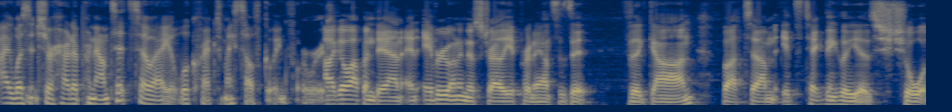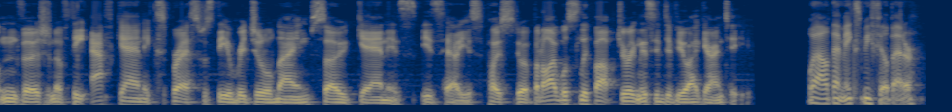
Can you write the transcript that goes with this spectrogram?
I wasn't sure how to pronounce it, so I will correct myself going forward. I go up and down, and everyone in Australia pronounces it the Gan, but um, it's technically a shortened version of the Afghan Express was the original name. So Gan is is how you're supposed to do it. But I will slip up during this interview, I guarantee you. Well, that makes me feel better.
